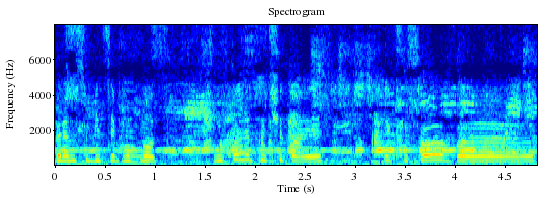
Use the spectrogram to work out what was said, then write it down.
Беремо собі цей блокнот. Ніхто не прочитає. Якщо що, в е,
